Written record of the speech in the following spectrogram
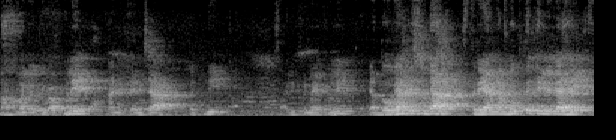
महात्मा ज्योतिबा फुले आणि त्यांच्या पत्नी सावित्रीबाई फुले म्हणजे या दोघांनी सुद्धा स्त्रियांना मुक्त केलेले आहे.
